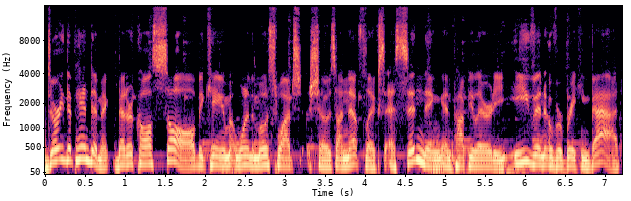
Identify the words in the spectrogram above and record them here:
During the pandemic, Better Call Saul became one of the most watched shows on Netflix, ascending in popularity even over Breaking Bad.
